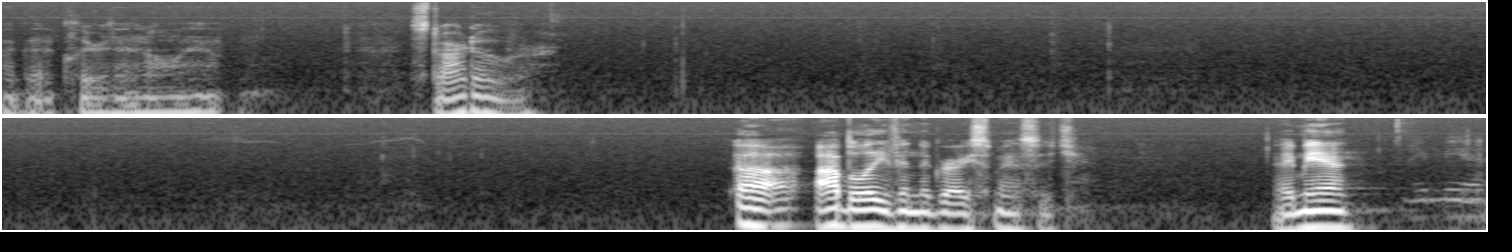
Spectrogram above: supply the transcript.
I got to clear that all out. Start over. Uh, I believe in the grace message. Amen. Amen.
